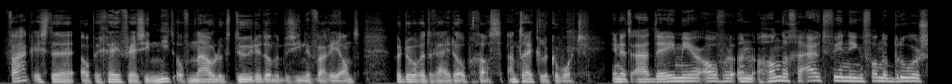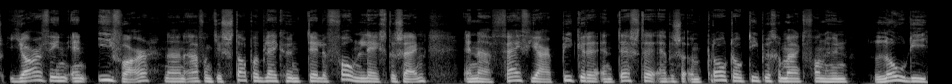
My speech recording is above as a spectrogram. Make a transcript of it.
Vaak is de LPG-versie niet of nauwelijks duurder dan de benzinevariant... waardoor het rijden op gas aantrekkelijker wordt. In het AD meer over een handige uitvinding van de broers Jarvin en Ivar. Na een avondje stappen bleek hun telefoon leeg te zijn... en na vijf jaar piekeren en testen hebben ze een prototype gemaakt van hun Lodi...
